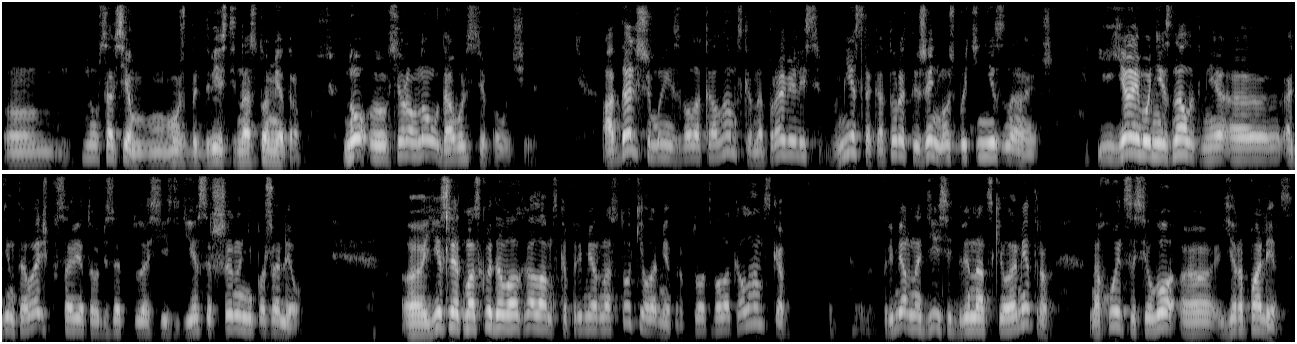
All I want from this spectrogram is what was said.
эм, ну, совсем, может быть, 200 на 100 метров, но э, все равно удовольствие получили. А дальше мы из Волоколамска направились в место, которое ты, Жень, может быть, и не знаешь. И я его не знал, это мне э, один товарищ посоветовал обязательно туда съездить. Я совершенно не пожалел. Э, если от Москвы до Волоколамска примерно 100 километров, то от Волоколамска примерно 10-12 километров находится село э, Ярополец.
